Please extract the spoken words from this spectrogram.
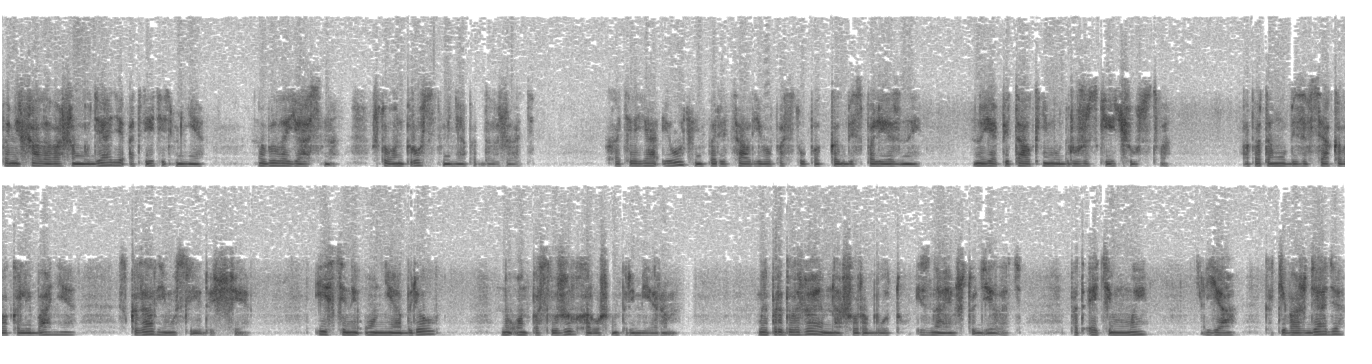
помешала вашему дяде ответить мне, но было ясно, что он просит меня продолжать. Хотя я и очень порицал его поступок как бесполезный, но я питал к нему дружеские чувства, а потому безо всякого колебания сказал ему следующее. Истины он не обрел, но он послужил хорошим примером. Мы продолжаем нашу работу и знаем, что делать. Под этим «мы» я, как и ваш дядя,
